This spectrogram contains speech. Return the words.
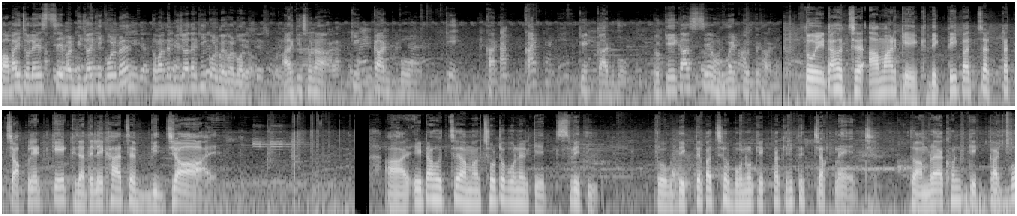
সবাই চলে এসছে, এবার বিজয় কি করবে? তোমাদের বিজয়দা কি করবে এবার বলো? আর কিছু না, কেক কাটবো, কেক কাটা কেক কাটবো। তো কেক আসছে ওয়েট করতে থাকো। তো এটা হচ্ছে আমার কেক। দেখতেই পাচ্ছ একটা চকলেট কেক, যাতে লেখা আছে বিজয়। আর এটা হচ্ছে আমার ছোট বোনের কেক, স্মৃতি। তো দেখতে পাচ্ছ বোনোর কেকটা কিন্তু চকলেট। তো আমরা এখন কেক কাটবো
